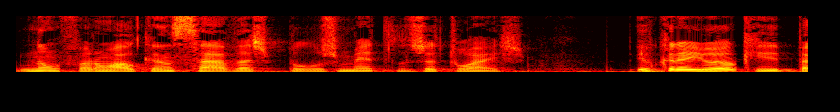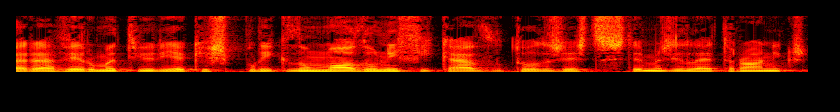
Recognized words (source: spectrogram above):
não foram alcançadas pelos métodos atuais. Eu creio eu que para haver uma teoria que explique de um modo unificado todos estes sistemas eletrónicos,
